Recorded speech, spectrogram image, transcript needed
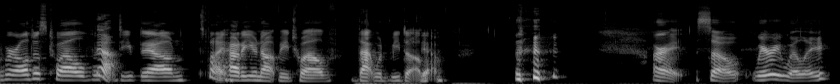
we're all just twelve Yeah. deep down. It's fine. How do you not be twelve? That would be dumb. Yeah. All right. So Weary Willie,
